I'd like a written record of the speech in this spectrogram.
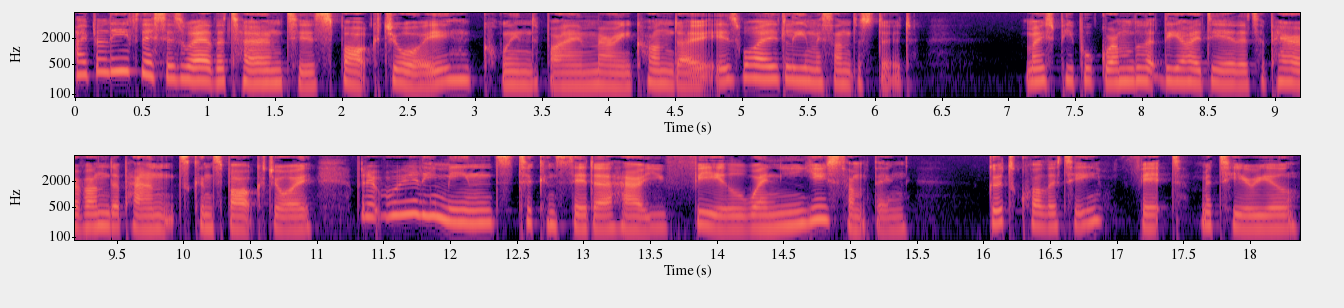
I believe this is where the term to spark joy, coined by Marie Kondo, is widely misunderstood. Most people grumble at the idea that a pair of underpants can spark joy, but it really means to consider how you feel when you use something. Good quality, fit, material.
